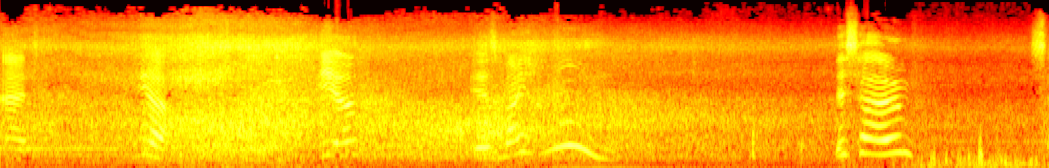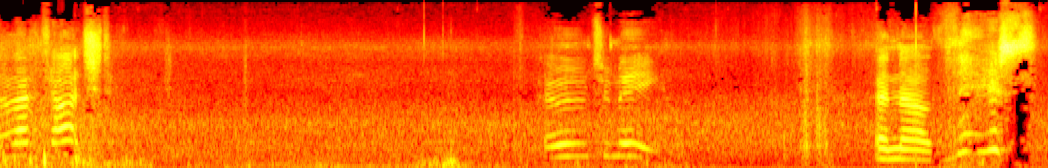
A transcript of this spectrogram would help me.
and here, here is my home. This home, semi attached, home to me. And now this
